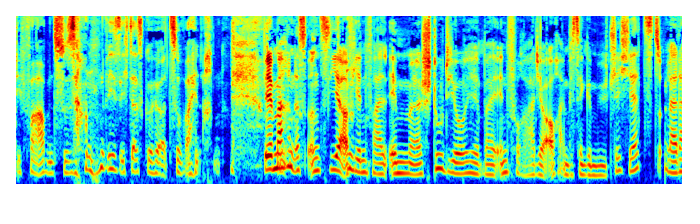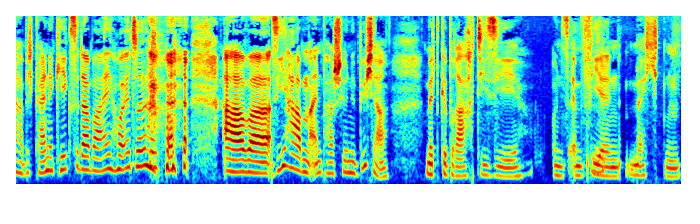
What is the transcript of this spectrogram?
die Farben zusammen, wie sich das gehört zu Weihnachten. Wir machen es uns hier auf jeden Fall im äh, Studio hier bei Inforadio auch ein bisschen gemütlich jetzt. Leider habe ich keine Kekse dabei heute, aber Sie haben ein paar schöne Bücher mitgebracht, die Sie uns empfehlen möchten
